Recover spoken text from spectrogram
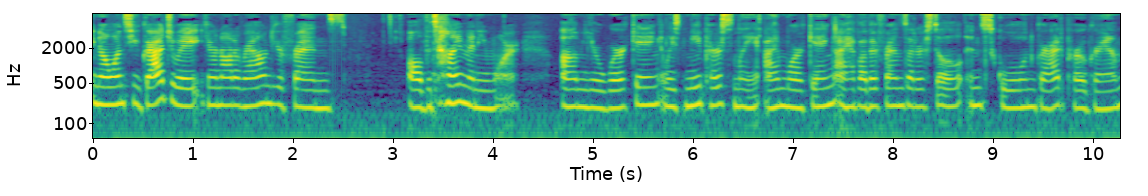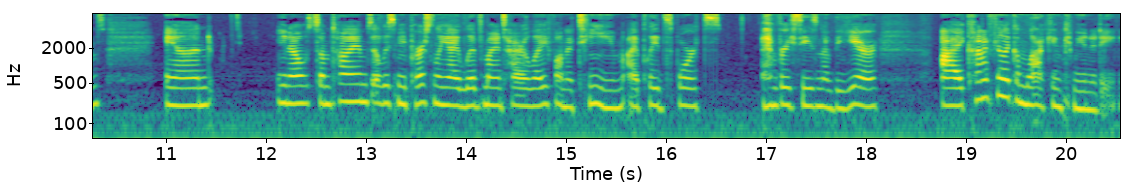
you know, once you graduate, you're not around your friends all the time anymore. Um, you're working, at least me personally, I'm working. I have other friends that are still in school and grad programs. And you know, sometimes, at least me personally, I lived my entire life on a team. I played sports every season of the year. I kind of feel like I'm lacking community.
